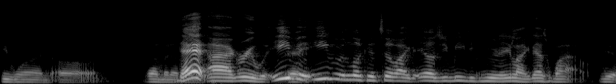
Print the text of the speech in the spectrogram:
she won uh, woman of that Year. I agree with. Even That- even looking to like the LGBT community, like that's wild. yeah.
